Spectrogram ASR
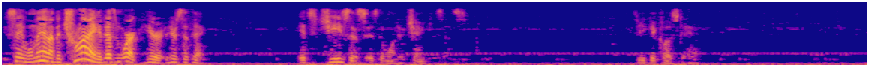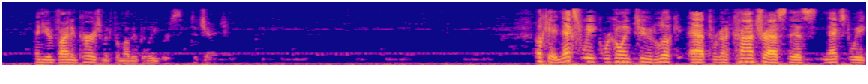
You say, well, man, I've been trying. It doesn't work. Here, here's the thing. It's Jesus is the one who changes us. So you get close to Him. And you find encouragement from other believers to change. Okay, next week we're going to look at, we're going to contrast this next week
